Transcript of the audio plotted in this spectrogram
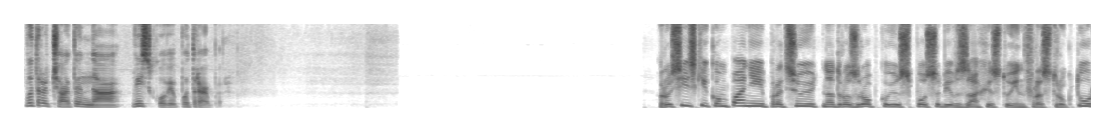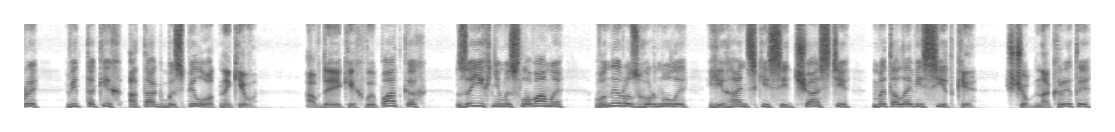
витрачати на військові потреби. Російські компанії працюють над розробкою способів захисту інфраструктури від таких атак безпілотників, а в деяких випадках, за їхніми словами, вони розгорнули гігантські сітчасті металеві сітки, щоб накрити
